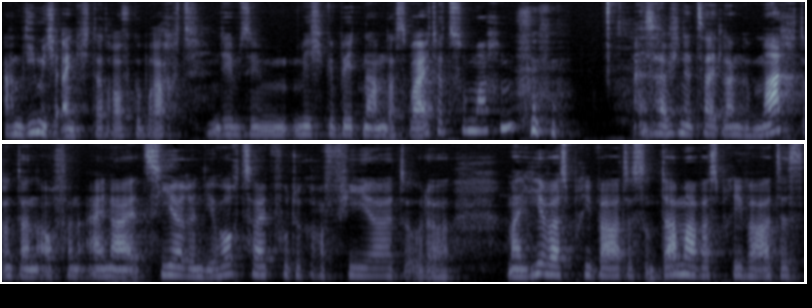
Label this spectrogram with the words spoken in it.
haben die mich eigentlich darauf gebracht, indem sie mich gebeten haben, das weiterzumachen. Das habe ich eine Zeit lang gemacht und dann auch von einer Erzieherin die Hochzeit fotografiert oder mal hier was Privates und da mal was Privates.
